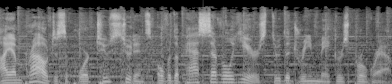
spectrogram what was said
I am proud to support two students over the past several years through the DreamMakers program.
